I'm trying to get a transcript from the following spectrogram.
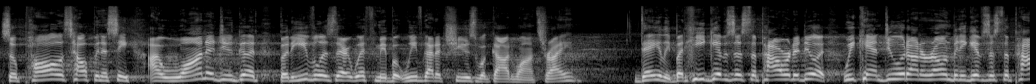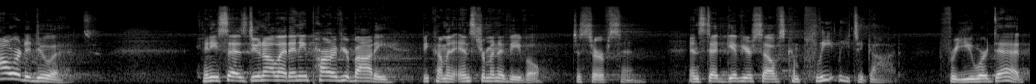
So, Paul is helping us see I want to do good, but evil is there with me, but we've got to choose what God wants, right? Daily. But He gives us the power to do it. We can't do it on our own, but He gives us the power to do it. And He says, Do not let any part of your body become an instrument of evil to serve sin. Instead, give yourselves completely to God, for you were dead,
